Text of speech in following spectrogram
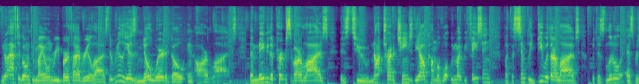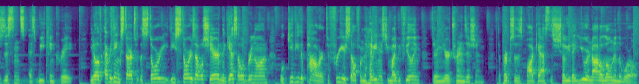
You know, after going through my own rebirth, I've realized there really is nowhere to go in our lives. That maybe the purpose of our lives is to not try to change the outcome of what we might be facing, but to simply be with our lives with as little as resistance as we can create. You know, if everything starts with a story, these stories I will share and the guests I will bring on will give you the power to free yourself from the heaviness you might be feeling during your transition. The purpose of this podcast is to show you that you are not alone in the world.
